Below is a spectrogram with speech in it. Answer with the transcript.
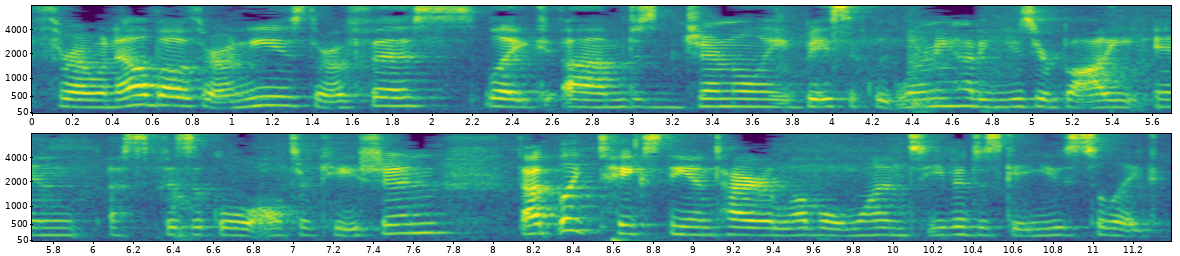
throw an elbow, throw knees, throw fists, like um, just generally, basically learning how to use your body in a physical altercation. That like takes the entire level one to even just get used to like,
